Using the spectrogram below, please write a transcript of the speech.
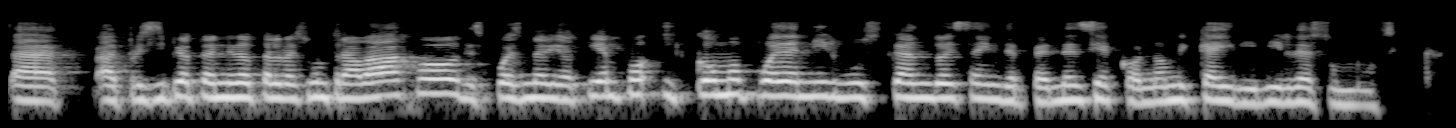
al principio tenido tal vez un trabajo, después medio tiempo, y cómo pueden ir buscando esa independencia económica y vivir de su música?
